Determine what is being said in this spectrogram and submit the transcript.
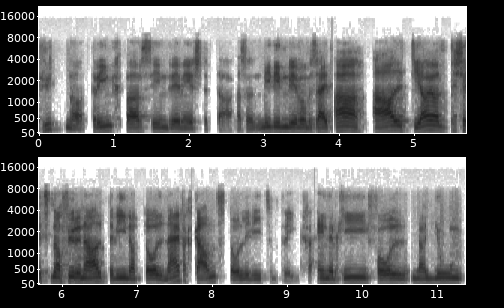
die heute noch trinkbar sind wie am ersten Tag. Also nicht irgendwie, wo man sagt, ah, alt, ja, ja, das ist jetzt noch für einen alten Wein noch toll. Nein, einfach ganz tolle Weine zum Trinken. Energievoll, noch jung,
